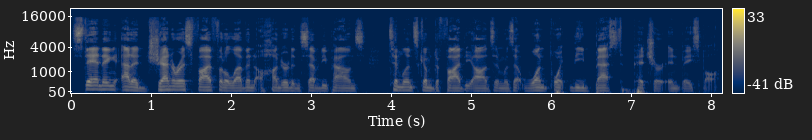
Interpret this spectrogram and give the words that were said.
Standing at a generous 5'11, 170 pounds, Tim Lincecum defied the odds and was at one point the best pitcher in baseball.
